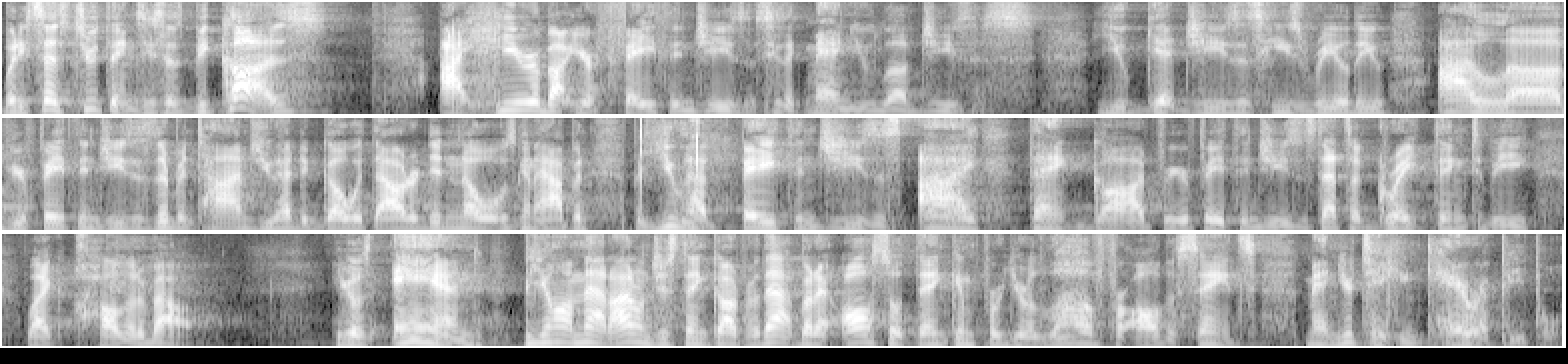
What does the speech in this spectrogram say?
But he says two things. He says, Because I hear about your faith in Jesus. He's like, Man, you love Jesus. You get Jesus. He's real to you. I love your faith in Jesus. There have been times you had to go without or didn't know what was going to happen, but you have faith in Jesus. I thank God for your faith in Jesus. That's a great thing to be like hollered about. He goes, and beyond that, I don't just thank God for that, but I also thank Him for your love for all the saints. Man, you're taking care of people.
